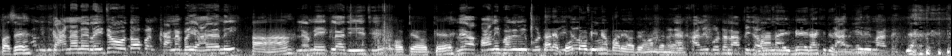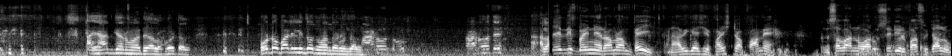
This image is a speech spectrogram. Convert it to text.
પાસે કાનાને લઈ જાઓ તો પણ કાનાભાઈ આયા નહીં. હા હા. એટલે અમે એકલા જઈએ છીએ. Okay okay. લે આ પાણી ભરેલી બોટલ તારે ફોટો બી. ના પાડ્યો આપે વાંધો નહીં. ખાલી બોટલ આપી ના ના એ બે રાખી દો. યાદગીરી માટે. આ યાદગાર માટે હાલો બોટલ ફોટો પાડી લીધો તો વાંધો નહીં ચાલો. પાડો તો. પાડો છે. જયદીપભાઈ ને રામ રામ કહી અને આવી ગયા છે ફાઈવ સ્ટાર ફામે અને સવારનું વારું શેડ્યુલ પાછું ચાલુ.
